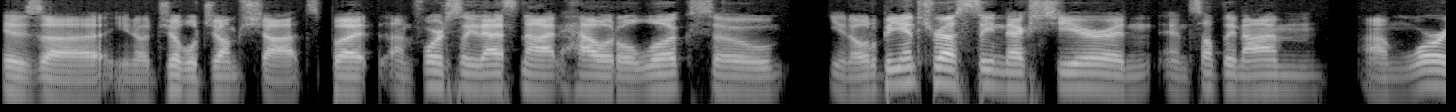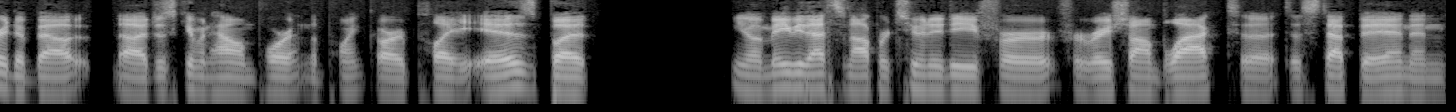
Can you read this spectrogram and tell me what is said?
his uh you know dribble jump shots. But unfortunately that's not how it'll look. So you know, it'll be interesting next year and, and something I'm I'm worried about, uh, just given how important the point guard play is. But you know, maybe that's an opportunity for for Rechon Black to to step in. And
